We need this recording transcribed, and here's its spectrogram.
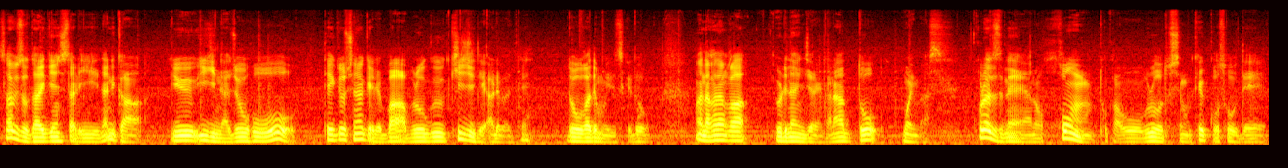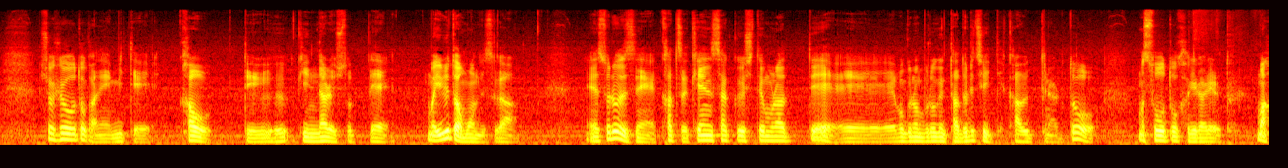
サービスを体験したり何か有意義な情報を提供しなければブログ記事であればね動画でもいいですけど、まあ、なかなか売れないんじゃないかなと思います。これはですねあの本とかを売ろうとしても結構そうで書評とかね見て買おうっていう気になる人って、まあ、いるとは思うんですが、えそれをですねかつ検索してもらって、えー僕のブログにたどり着いて買うってなると、まあ、相当限られるとまあ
